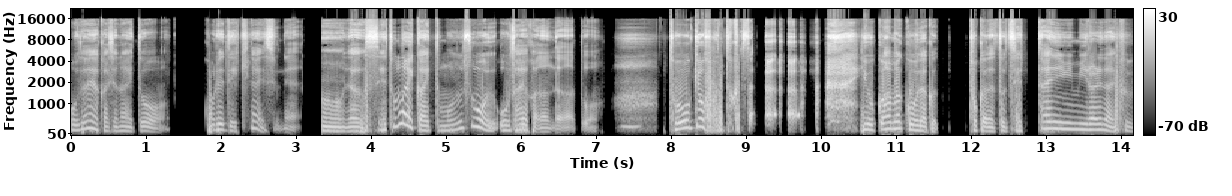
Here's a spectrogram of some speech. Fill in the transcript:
穏やかじゃないと、これできないですよね。うん、だから瀬戸内海ってものすごい穏やかなんだなと。東京湾とかさ、横浜港だとかだと絶対に見られない風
